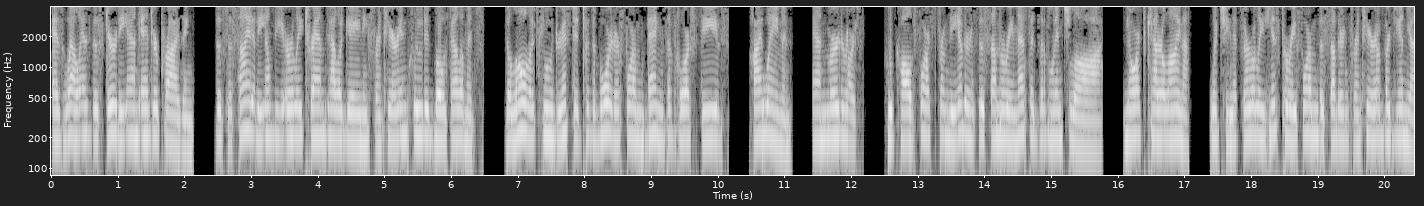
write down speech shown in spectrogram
as well as the sturdy and enterprising. The society of the early Trans-Allegheny frontier included both elements. The lawless who drifted to the border formed gangs of horse thieves, highwaymen, and murderers, who called forth from the others the summary methods of lynch law. North Carolina, which in its early history formed the southern frontier of Virginia,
